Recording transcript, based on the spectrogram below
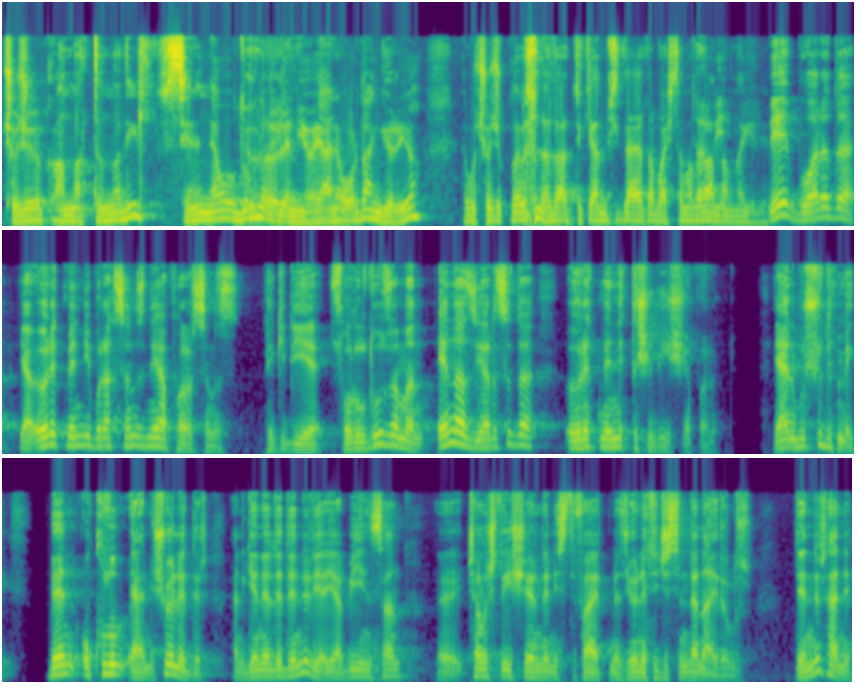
çocuk anlattığınla değil senin ne olduğunu Gördüğü. öğreniyor. Yani oradan görüyor. E bu çocukların da daha tükenmişlikle hayata başlamaları Tabii. anlamına geliyor. Ve bu arada ya öğretmenliği bıraksanız ne yaparsınız peki diye sorulduğu zaman en az yarısı da öğretmenlik dışı bir iş yaparım. Yani bu şu demek. Ben okulum yani şöyledir. Hani genelde denir ya ya bir insan e, çalıştığı iş yerinden istifa etmez, yöneticisinden ayrılır denir. Hani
